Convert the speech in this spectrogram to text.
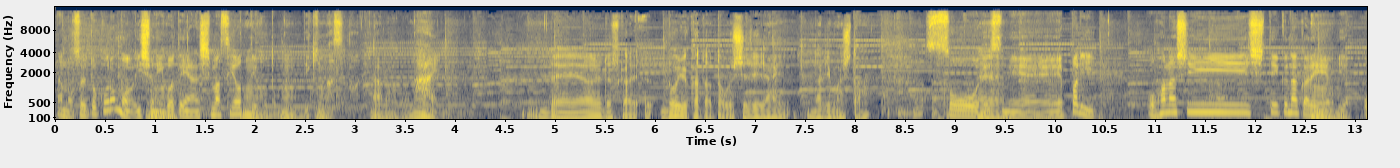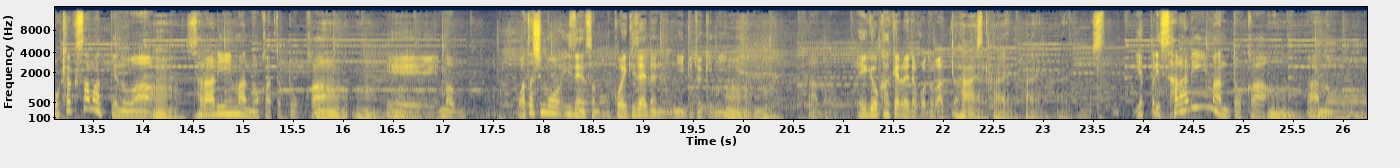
あのそういうところも一緒にご提案しますよっていうこともできますので。なるほどね、はいであれですかどういう方とお知り合いになりました？そうですね、えー、やっぱりお話ししていく中で、うん、お客様っていうのは、うん、サラリーマンの方とか、うん、えー、まあ、私も以前その公益財団にいるときに、うんうん、あの営業かけられたことがあったんですけど、はいはいはいはい、やっぱりサラリーマンとか、あの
